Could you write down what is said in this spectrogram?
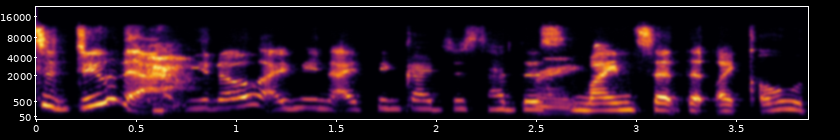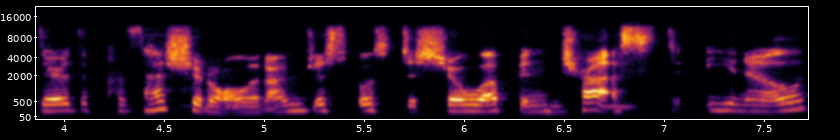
to do that. You know, I mean, I think I just had this right. mindset that, like, oh, they're the professional and I'm just supposed to show up and mm-hmm. trust, you know?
